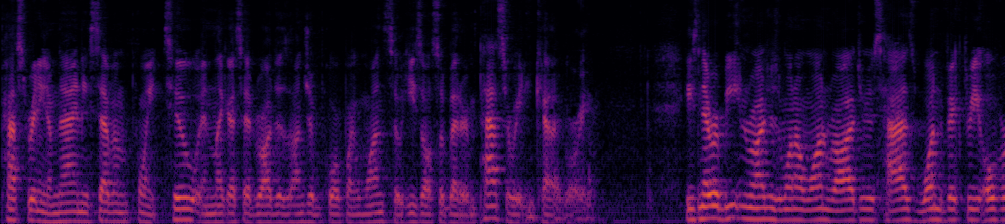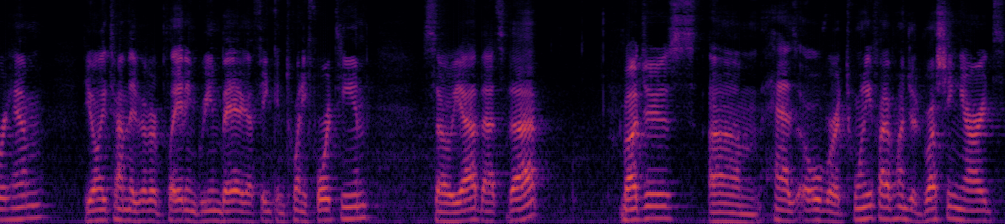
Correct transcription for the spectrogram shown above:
passer rating of 97.2, and like I said, Rodgers 104.1, so he's also better in passer rating category. He's never beaten Rodgers one on one. Rodgers has one victory over him. The only time they've ever played in Green Bay, I think, in 2014. So yeah, that's that. Rodgers um, has over 2,500 rushing yards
